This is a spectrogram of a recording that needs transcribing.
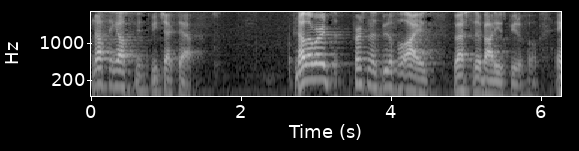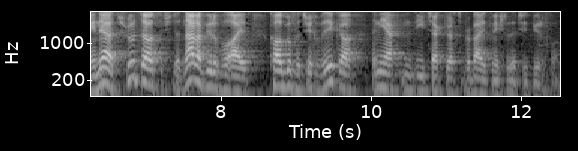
Nothing else needs to be checked out. In other words, a person has beautiful eyes, the rest of their body is beautiful. Einea trutos, if she does not have beautiful eyes, call gufa then you have to indeed check the rest of her body to make sure that she's beautiful.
